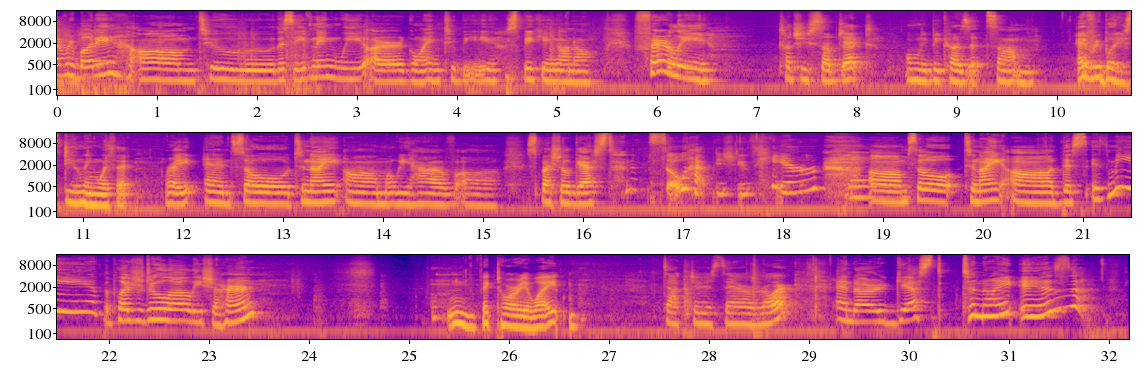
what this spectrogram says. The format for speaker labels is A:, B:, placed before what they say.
A: everybody, um, to this evening. We are going to be speaking on a fairly touchy subject, only because it's um, everybody's dealing with it, right? And so tonight, um, we have a special guest. so happy she's here. Um, so tonight, uh, this is me, the pleasure doula, Alicia Hearn.
B: Viktoria White.
C: Dr. Sarah Rourke.
A: And our guest tonight is.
